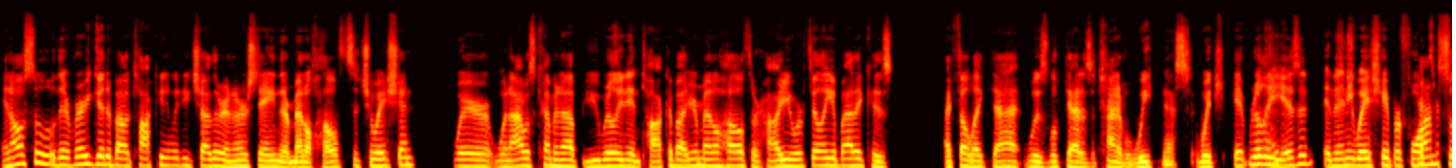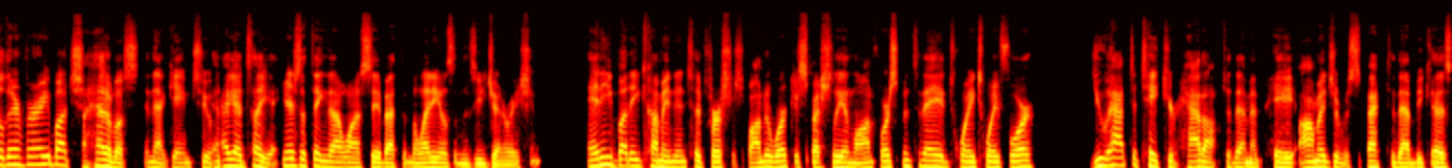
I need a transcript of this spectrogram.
And also they're very good about talking with each other and understanding their mental health situation. Where when I was coming up, you really didn't talk about your mental health or how you were feeling about it because I felt like that was looked at as a kind of a weakness, which it really right. isn't in any way, shape, or form. Right. So they're very mm-hmm. much ahead of us in that game too. And I got to tell you, here's the thing that I want to say about the millennials and the Z generation. Anybody coming into first responder work, especially in law enforcement today in 2024, you have to take your hat off to them and pay homage and respect to them because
